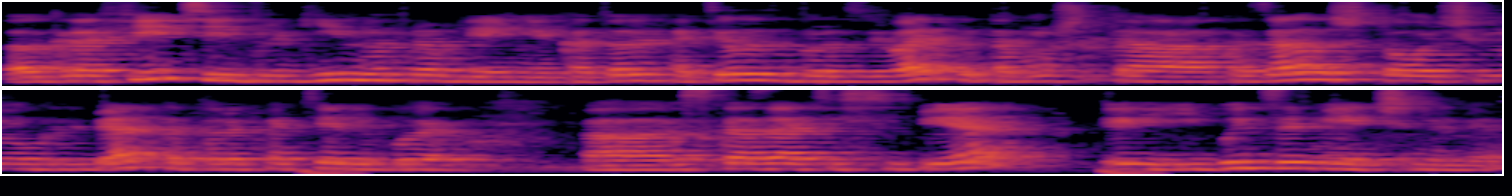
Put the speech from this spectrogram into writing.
граффити и другие направления, которые хотелось бы развивать, потому что оказалось, что очень много ребят, которые хотели бы рассказать о себе и быть замеченными.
